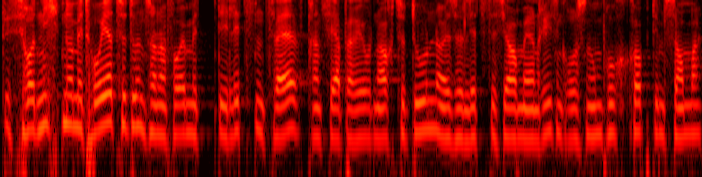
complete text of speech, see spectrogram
das, hat nicht nur mit heuer zu tun, sondern vor allem mit den letzten zwei Transferperioden auch zu tun. Also letztes Jahr haben wir einen riesengroßen Umbruch gehabt im Sommer,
